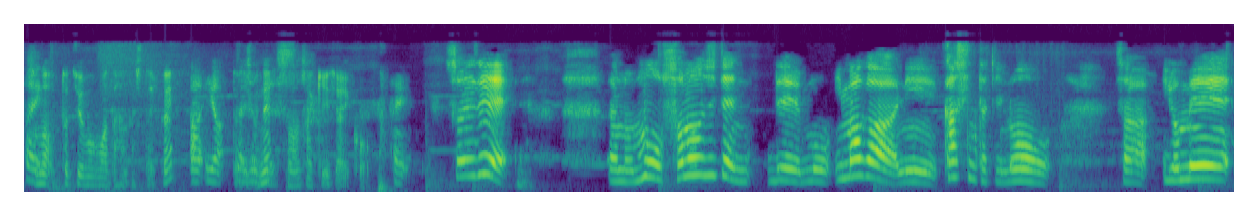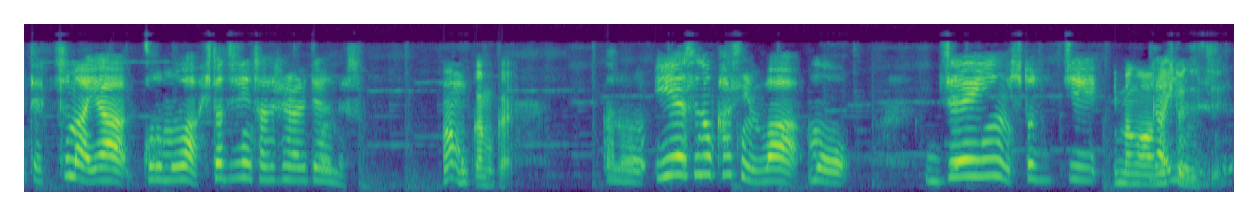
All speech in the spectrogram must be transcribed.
はいその途中もまだ話したいかい？あ、いや、大丈夫ね。その先じゃあ行こう。はい。それで、あの、もうその時点で、もう今川に家臣たちの、さ、嫁、て妻や子供は人質にさせられてるんです。あ、もう一回もう一回。あの、家康の家臣は、もう、全員人質今川の人質。。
